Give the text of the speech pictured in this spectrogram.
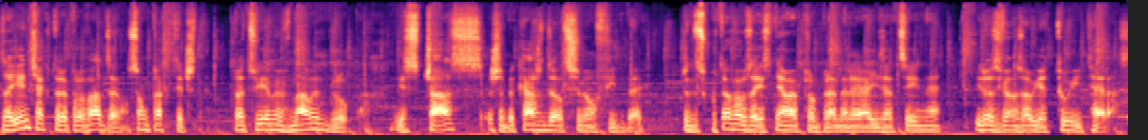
Zajęcia, które prowadzę, są praktyczne. Pracujemy w małych grupach. Jest czas, żeby każdy otrzymał feedback, przedyskutował zaistniałe problemy realizacyjne i rozwiązał je tu i teraz.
